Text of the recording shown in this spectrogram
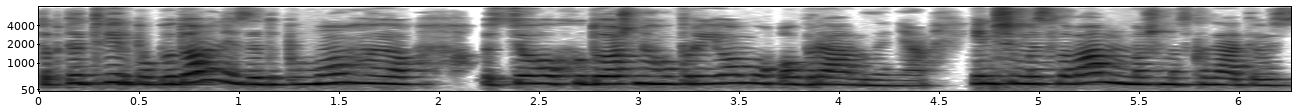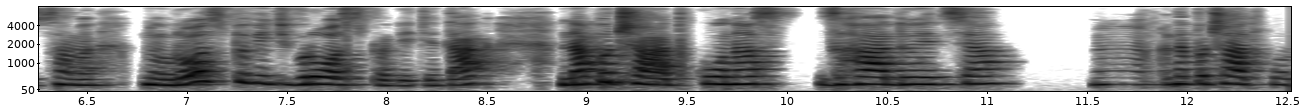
Тобто твір побудований за допомогою ось цього художнього прийому обрамлення. Іншими словами, можемо сказати, ось саме ну, розповідь в розповіді, так? На початку у нас згадується, на початку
